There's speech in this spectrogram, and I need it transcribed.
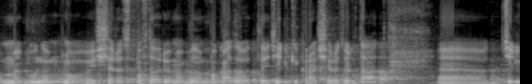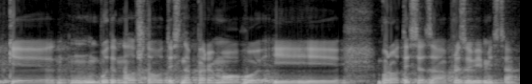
ми будемо, ну і ще раз повторюю, ми будемо показувати тільки кращий результат, е, тільки будемо налаштовуватись на перемогу і боротися за призові місця.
